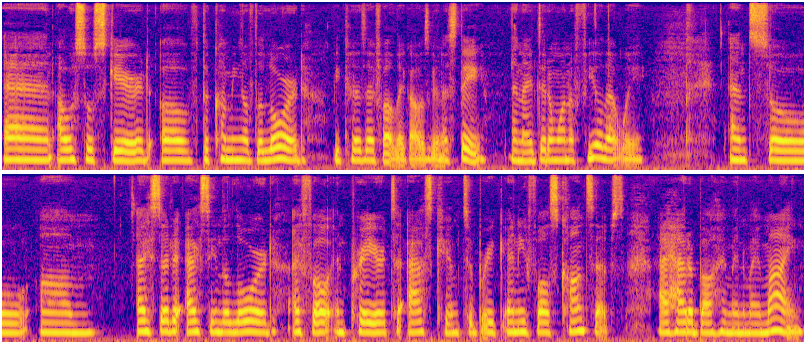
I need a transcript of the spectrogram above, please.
And I was so scared of the coming of the Lord because I felt like I was going to stay and I didn't want to feel that way. And so um, I started asking the Lord, I felt in prayer to ask Him to break any false concepts I had about Him in my mind.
